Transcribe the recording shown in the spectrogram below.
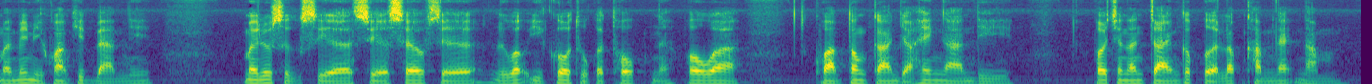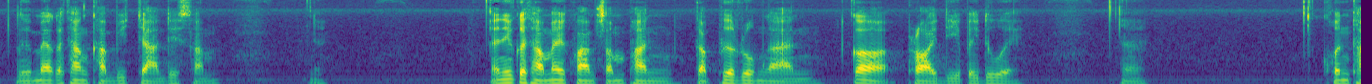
มันไม่มีความคิดแบบนี้ ไม่รู้สึกเสียเสียเซลฟ์เสียหรือว่าอีโก้ถูกกระทบนะเพราะว่าความต้องการอยากให้งานดี เพราะฉะนั้นใจมันก็เปิดรับคำแนะนำหรือแม้กระทั่งคำวิจารณ์ด้วยซ้ำ อันนี้ก็ทำให้ความสัมพันธ์กับเพื่อนร่วมงาน ก็พลอยดีไปด้วยนะคนท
